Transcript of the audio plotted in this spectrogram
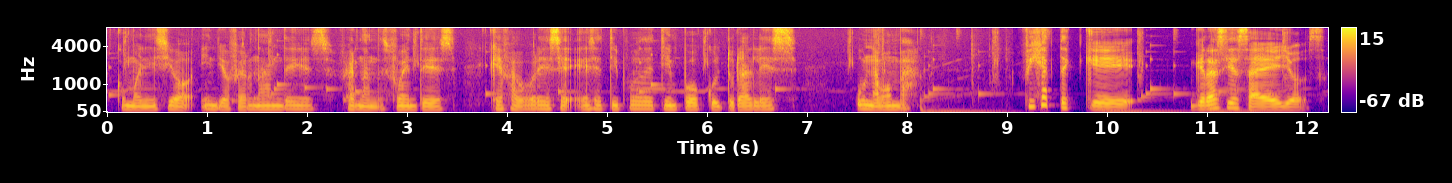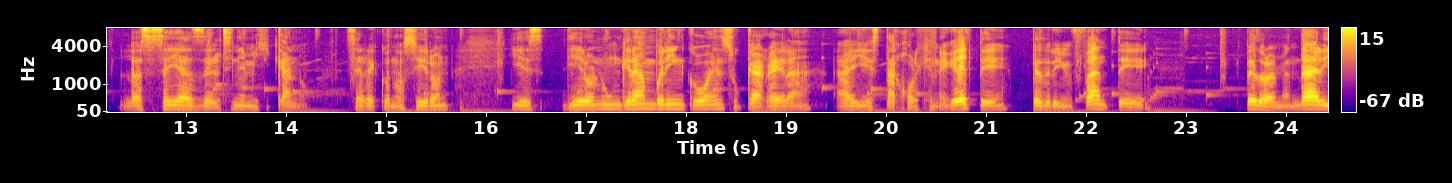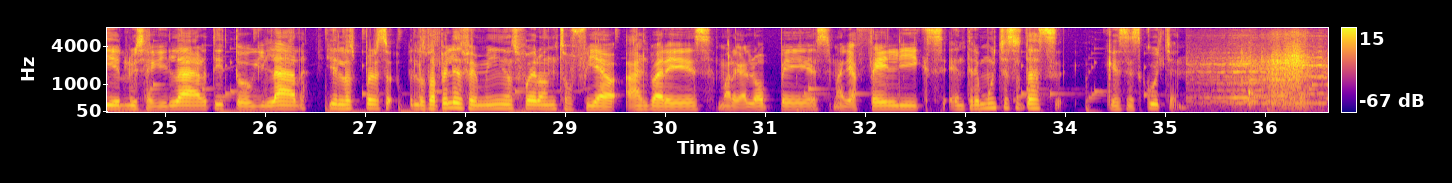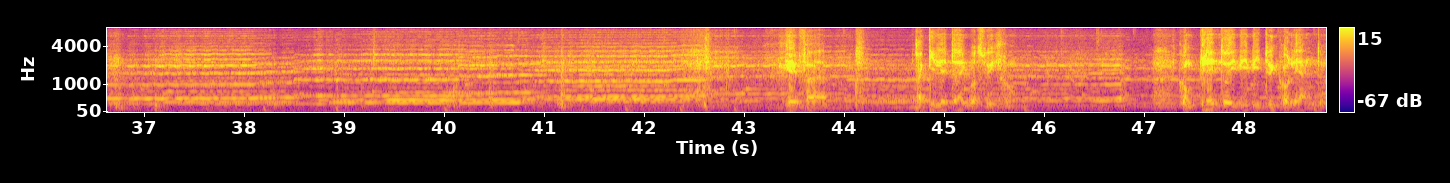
como inició Indio Fernández, Fernández Fuentes, que favorece ese tipo de tiempo cultural es una bomba. Fíjate que gracias a ellos, las estrellas del cine mexicano se reconocieron y dieron un gran brinco en su carrera. Ahí está Jorge Negrete, Pedro Infante, Pedro Almandari, Luis Aguilar, Tito Aguilar. Y en los, los papeles femeninos fueron Sofía Álvarez, Marga López, María Félix, entre muchas otras que se escuchan. Jefa, aquí le traigo a su hijo. Completo y vivito y coleando.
